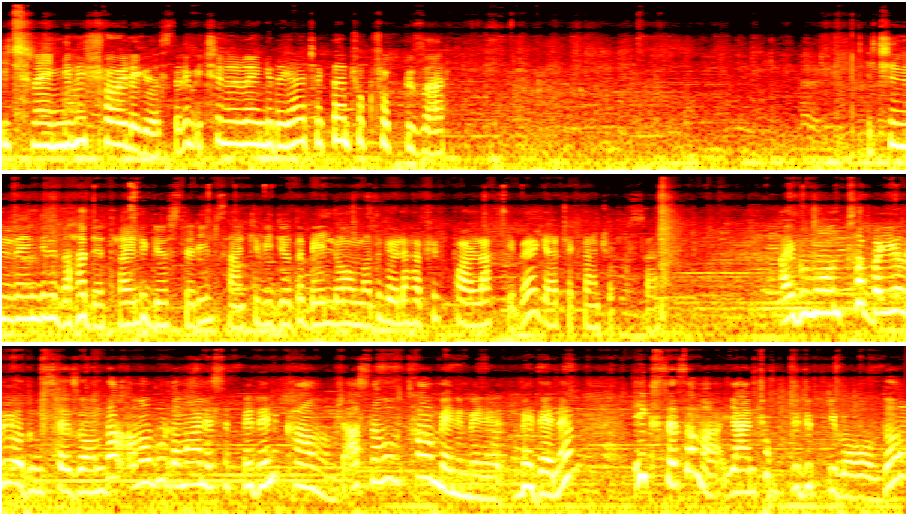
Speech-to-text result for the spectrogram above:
İç rengini şöyle göstereyim. İçinin rengi de gerçekten çok çok güzel. İçinin rengini daha detaylı göstereyim. Sanki videoda belli olmadı. Böyle hafif parlak gibi. Gerçekten çok güzel. Ay bu monta bayılıyordum sezonda ama burada maalesef bedeni kalmamış. Aslında bu tam benim bedenim. XS ama yani çok düdük gibi oldu.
